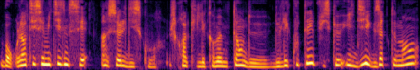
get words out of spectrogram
bon, l'antisémitisme, c'est un seul discours. Je crois qu'il est quand même temps de, de l'écouter, puisqu'il dit exactement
